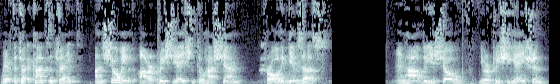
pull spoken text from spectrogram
we have to try to concentrate on showing our appreciation to Hashem for all He gives us. And how do you show your appreciation?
